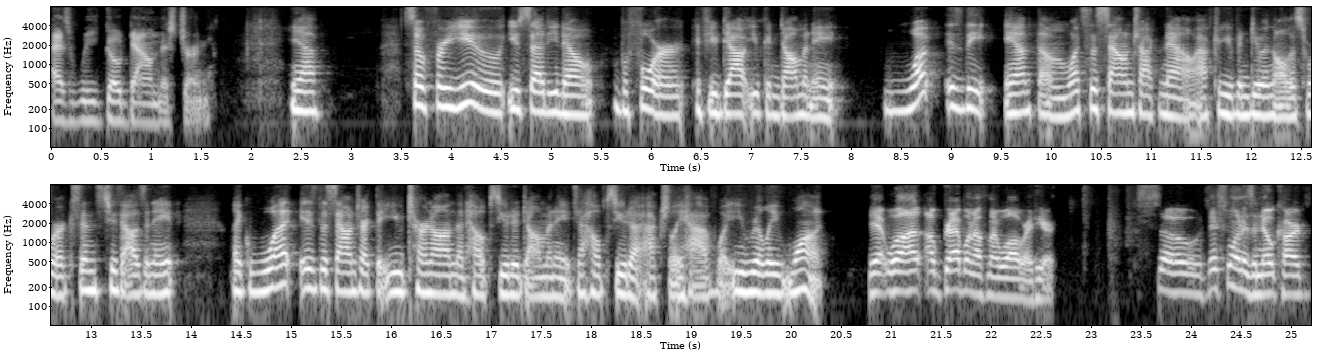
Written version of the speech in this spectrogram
as we go down this journey. Yeah. So for you, you said, you know, before, if you doubt, you can dominate. What is the anthem? What's the soundtrack now after you've been doing all this work since 2008? Like, what is the soundtrack that you turn on that helps you to dominate, to helps you to actually have what you really want? Yeah, well, I'll, I'll grab one off my wall right here. So this one is a note card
